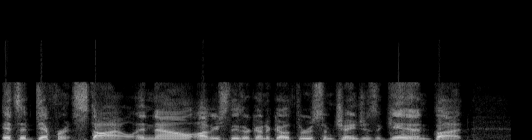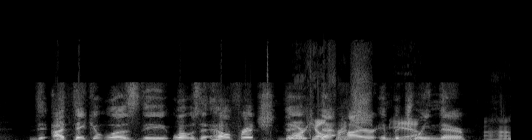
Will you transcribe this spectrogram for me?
it's a different style. And now obviously they're going to go through some changes again, but the, I think it was the what was it Helfrich the, Mark that Helfrich. hire in Yeah. between there Uh huh.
